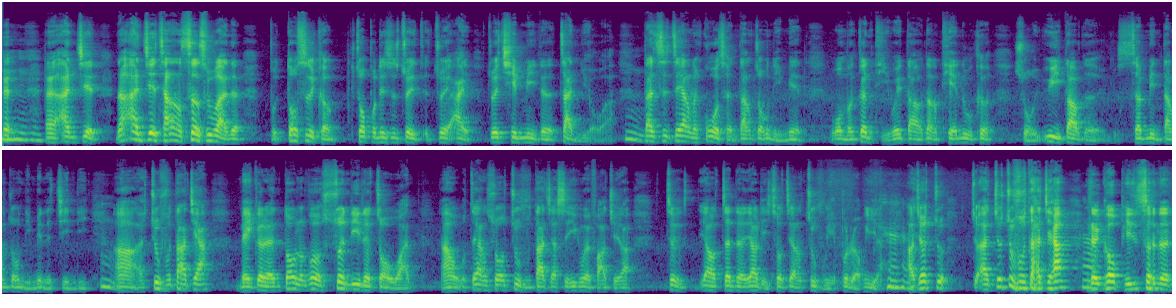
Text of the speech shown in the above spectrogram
呃，案件，那案件常常射出来的不都是可说不定是最最爱最亲密的战友啊。嗯。但是这样的过程当中里面，我们更体会到那个天路客所遇到的生命当中里面的经历。嗯。啊，祝福大家每个人都能够顺利的走完。啊，我这样说祝福大家是因为发觉啊这要真的要你说这样祝福也不容易啊。啊，就祝。就啊，就祝福大家能够平顺的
